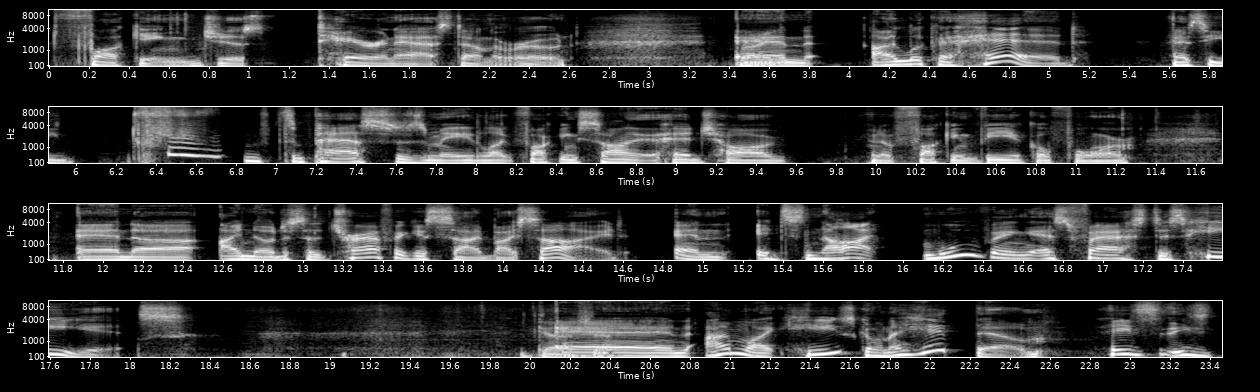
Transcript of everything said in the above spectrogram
fucking just tearing ass down the road. And i look ahead as he passes me like fucking sonic the hedgehog in a fucking vehicle form and uh, i notice that traffic is side by side and it's not moving as fast as he is Gotcha. and I'm like, he's gonna hit them. He's he's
